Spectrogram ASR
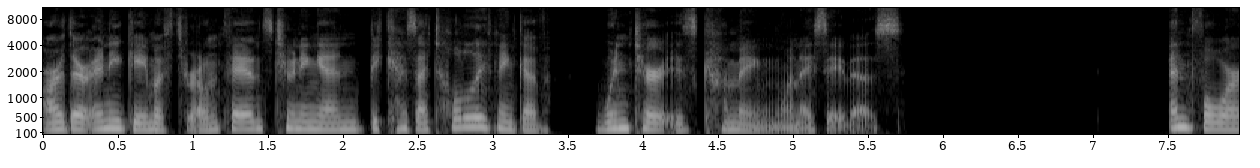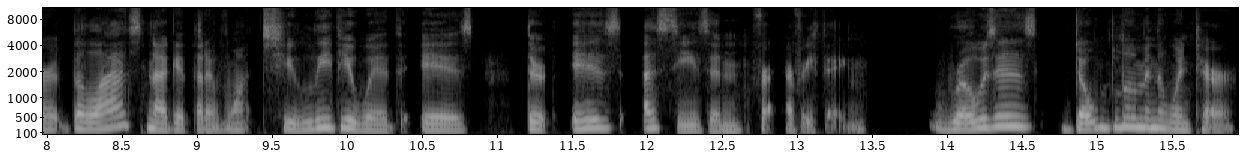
Are there any Game of Thrones fans tuning in? Because I totally think of winter is coming when I say this. And for the last nugget that I want to leave you with is there is a season for everything. Roses don't bloom in the winter.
